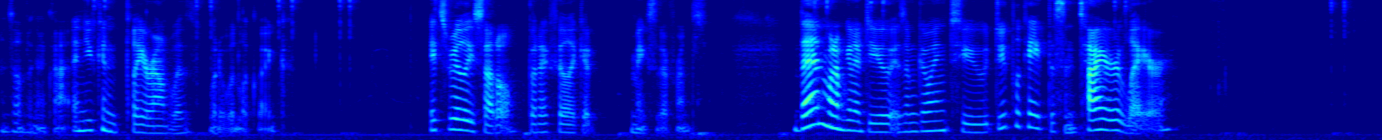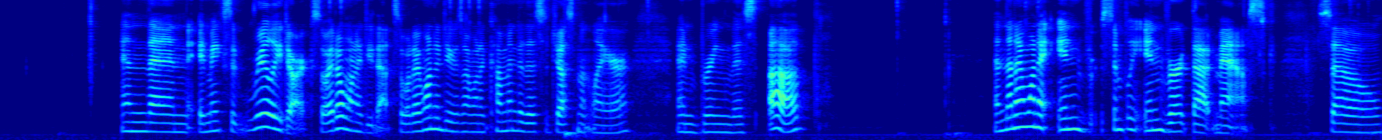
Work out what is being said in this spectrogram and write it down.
and something like that. And you can play around with what it would look like. It's really subtle, but I feel like it makes a difference. Then what I'm going to do is I'm going to duplicate this entire layer. And then it makes it really dark. So I don't want to do that. So what I want to do is I want to come into this adjustment layer and bring this up. And then I want to inv simply invert that mask. So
